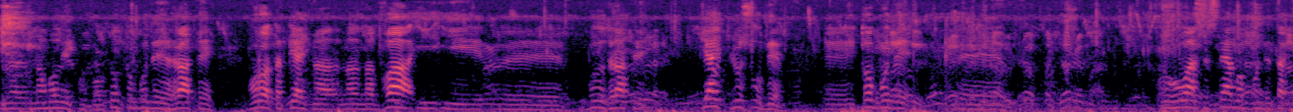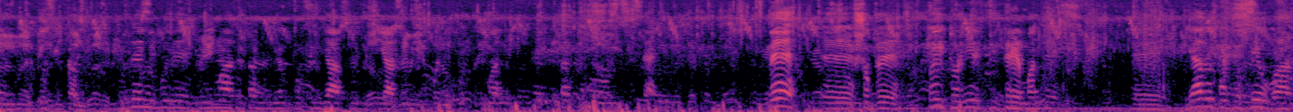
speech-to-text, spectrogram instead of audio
на, на малий футбол. Тобто буде грати ворота 5 на, на, на 2 і, і е, будуть грати 5 плюс 1. Е, і то буде е, кругова система буде так, там людина буде приймати там, допустим, ясно, чи ясно, чи буде приймати так в круговій системі. Ми, щоб той турнір підтримати, е, я би попросив вас,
